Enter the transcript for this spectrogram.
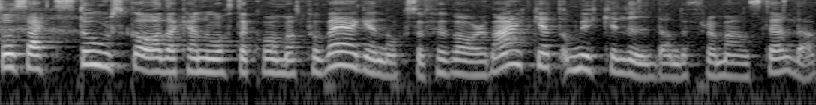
som sagt stor skada kan åstadkommas på vägen också för varumärket och mycket lidande för de anställda.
